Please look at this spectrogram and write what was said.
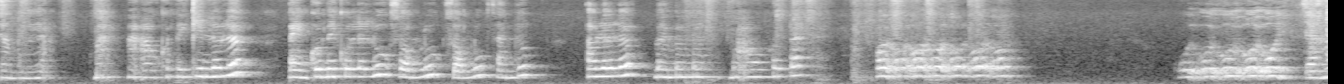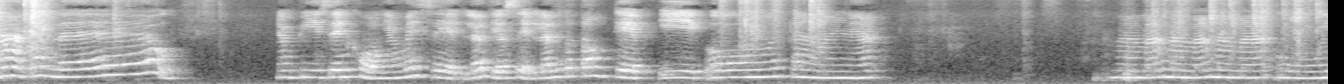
จังเลยอะมามาเอากันไปกินแล้วเร็วๆแบ่งคนไปคนละลูกสองลูกสองลูกสามลูก เอาเร็วๆมามามามาเอากันไปโอ้ยโอ้ยโอ้ยโอ้ยโอ้ยโอ้ยโอ้ยอุ้ยอุ้ยอุ้ยอุ้ยอุ้ยจะห้าทุ่มแล้ว ยังพรีเซนต์ของยังไม่เสร็จแล้วเดี๋ยวเสร็จแล้วก็ต้องเก็บอีก โอ้ยตายเนี่ย มามามามามามาโอ้ย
